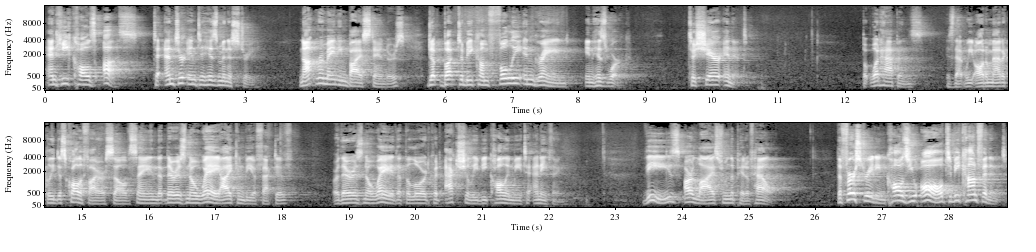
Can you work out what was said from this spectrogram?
And he calls us to enter into his ministry, not remaining bystanders, but to become fully ingrained in his work, to share in it. But what happens is that we automatically disqualify ourselves, saying that there is no way I can be effective or there is no way that the Lord could actually be calling me to anything. These are lies from the pit of hell. The first reading calls you all to be confident.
